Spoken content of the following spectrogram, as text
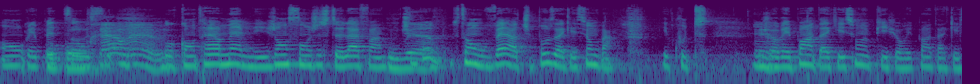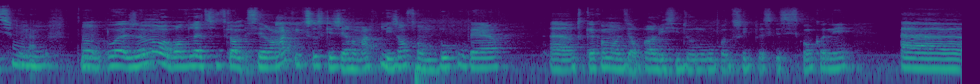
On répète Au ça aussi. contraire même. Au contraire même, les gens sont juste là. Enfin, tu poses, sont ouverts. Tu poses la question, ben, écoute, Mhm. je réponds à ta question et puis je réponds à ta question. Là. Mhm. Non, ouais, je vais me rebondir là-dessus. C'est vraiment quelque chose que j'ai remarqué. Les gens sont beaucoup vers, euh, en tout cas, comme on dit, on parle ici de Nouveau-Brunswick parce que c'est ce qu'on connaît. Euh,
